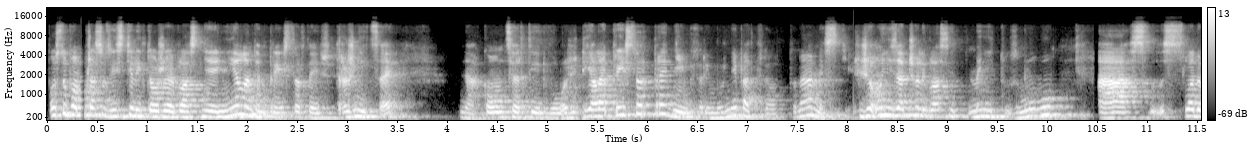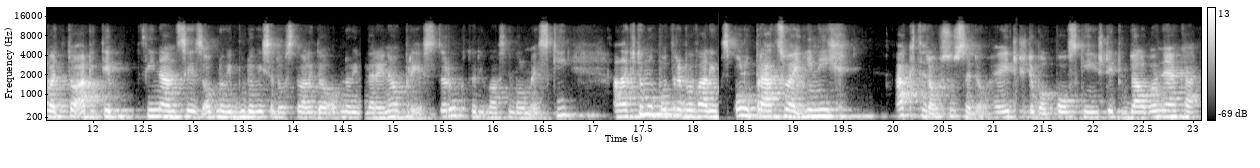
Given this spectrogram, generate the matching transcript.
Postupom času zistili to, že vlastne nielen ten priestor tej tržnice, na koncerty je dôležitý, ale aj priestor pred ním, ktorý mu nepatril, to námestie. Čiže oni začali vlastne meniť tú zmluvu a sledovať to, aby tie financie z obnovy budovy sa dostávali do obnovy verejného priestoru, ktorý vlastne bol meský, ale k tomu potrebovali spoluprácu aj iných aktérov, susedov, hej, či to bol Polský inštitút, alebo nejaká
